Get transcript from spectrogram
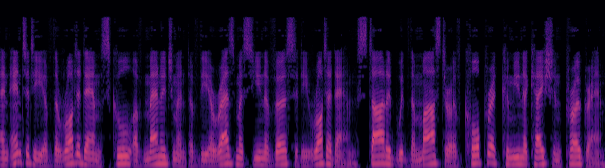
an entity of the Rotterdam School of Management of the Erasmus University Rotterdam started with the Master of Corporate Communication program,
